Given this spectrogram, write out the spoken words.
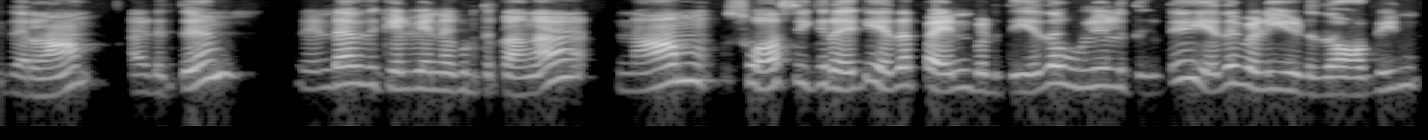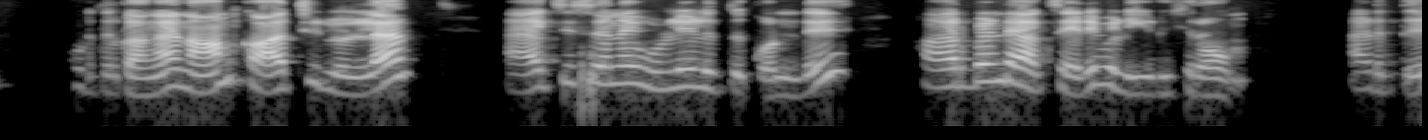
இதெல்லாம் அடுத்து ரெண்டாவது கேள்வி என்ன கொடுத்துருக்காங்க? நாம் சுவாசிக்கிறதுக்கு எதை பயன்படுத்தி எதை உள்ளிழுத்துக்கிட்டு எதை வெளியிடுதோம் அப்படின்னு கொடுத்துருக்காங்க. நாம் காற்றில் உள்ள ஆக்சிஜனை உள்ளிழுத்து கொண்டு கார்பன் டை ஆக்சைடை வெளியிடுகிறோம். அடுத்து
